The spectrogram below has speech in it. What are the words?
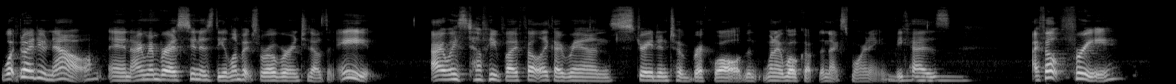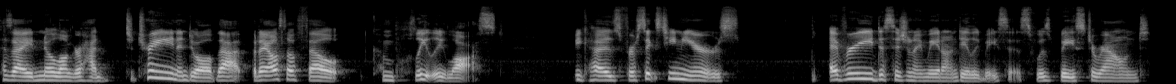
what do I do now? And I remember as soon as the Olympics were over in 2008, I always tell people I felt like I ran straight into a brick wall when I woke up the next morning mm. because I felt free because I no longer had to train and do all of that, but I also felt completely lost because for 16 years, every decision I made on a daily basis was based around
